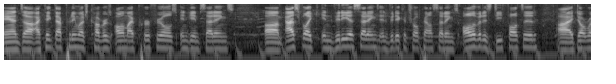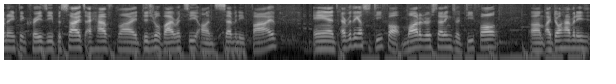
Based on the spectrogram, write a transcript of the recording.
And uh, I think that pretty much covers all of my peripherals, in-game settings. Um, as for like NVIDIA settings, NVIDIA control panel settings, all of it is defaulted. I don't run anything crazy. Besides, I have my digital vibrancy on 75 and everything else is default. Monitor settings are default. Um, I don't have any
